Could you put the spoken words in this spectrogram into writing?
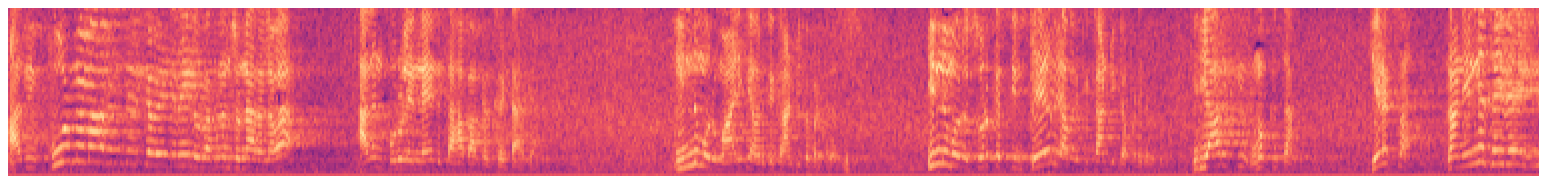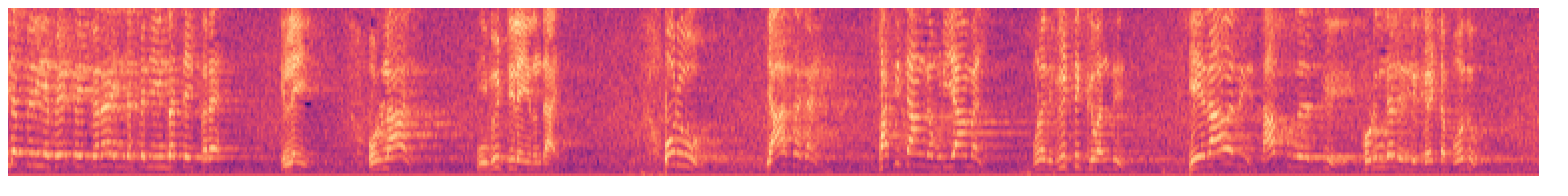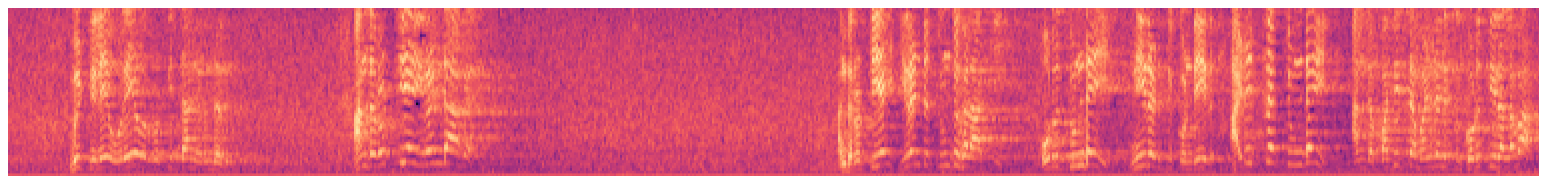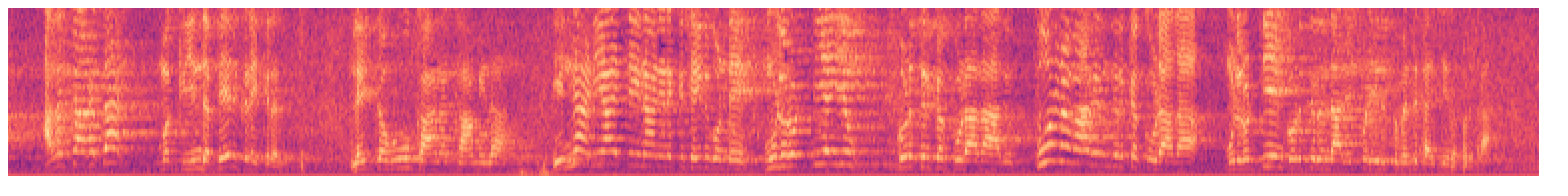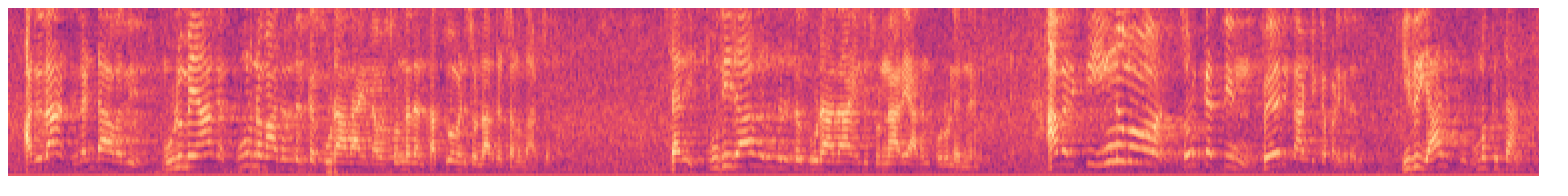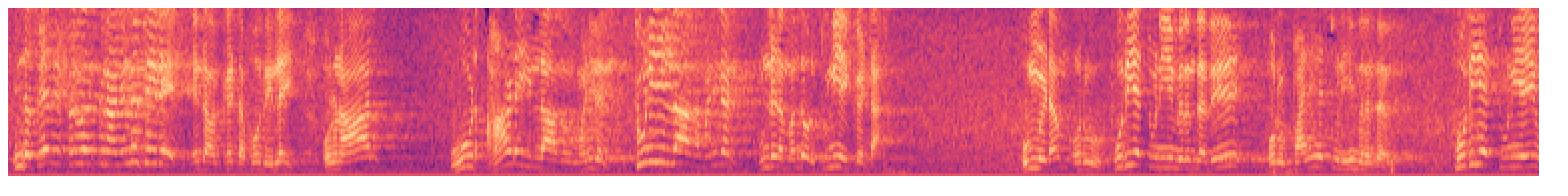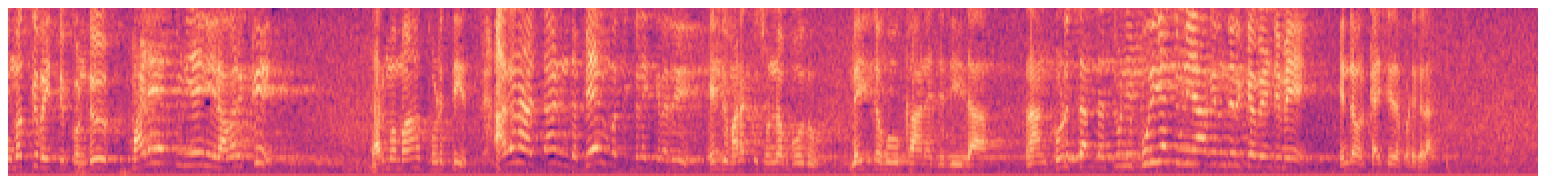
அது பூர்ணமாக இருந்திருக்க வேண்டுமே என்று ஒரு வசனம் சொன்னார் அல்லவா? அதன் பொருள் என்ன என்று சகாபாக்கள் கேட்டார்கள். இன்னும் ஒரு மாளிகை அவருக்கு காண்பிக்கப்படுகிறது இன்னும் ஒரு சொர்க்கத்தின் பேரு அவருக்கு காண்பிக்கப்படுகிறது. இது யாருக்கு? உமக்கு தான் எனக்கா? நான் என்ன செய்தேன் இந்த பெரிய பேட்டை பெற இந்த பெரிய இன்பத்தை பெற? இல்லை. ஒரு நாள் நீ வீட்டிலே இருந்தாய். ஒரு யாசகன் பசி தாங்க முடியாமல் உனது வீட்டுக்கு வந்து ஏதாவது சாப்பிடுவதற்கு கொடுங்கள் என்று கேட்ட போது வீட்டிலே ஒரே ஒரு ரொட்டி தான் இருந்தது. அந்த ரொட்டியை இரண்டாக அந்த ரொட்டியை இரண்டு துண்டுகளாக்கி ஒரு துண்டை நீர் எடுத்துக் கொண்டீர். அடுத்த துண்டை அந்த பசித்த மனிதனுக்கு கொடுத்தீர் அல்லவா? அதற்காகத்தான் உமக்கு இந்த பேரு கிடைக்கிறது. காமிலா. என்ன அநியாயத்தை நான் எனக்கு செய்து கொண்டேன்? முழு ரொட்டியையும் கொடுத்திருக்க கூடாதா? அது பூர்ணமாக இருந்திருக்க கூடாதா? முழு ரொட்டியையும் கொடுத்திருந்தால் எப்படி இருக்கும் என்று கை செய்யப்படுகிறார் அதுதான் இரண்டாவது முழுமையாக பூர்ணமாக இருந்திருக்க கூடாதா என்று அவர் சொன்னதன் தத்துவம் என்று சொன்னார்கள் சொல்லலாச்சு சரி புதிதாக இருந்திருக்க கூடாதா என்று சொன்னாரே அதன் பொருள் என்ன? அவருக்கு இன்னுமோர் சொர்க்கத்தின் பேரு காண்பிக்கப்படுகிறது. இது யாருக்கு? உமக்குத்தான். இந்த பேரை பெறுவதற்கு நான் என்ன செய்தேன்? என்று அவர் கேட்ட போது இல்லை ஒரு நாள் ஆடை இல்லாத ஒரு மனிதன் துணி இல்லாத மனிதன் உன்னிடம் வந்து ஒரு துணியை கேட்டார். உம்மிடம் ஒரு புதிய துணியும் இருந்தது ஒரு பழைய துணியும் இருந்தது. புதிய துணியை உமக்கு வைத்துக் கொண்டு பழைய துணியை நீர் அவருக்கு தர்மமாக கொடுத்தீர். அதனால் தான் இந்த பேர் உமக்கு கிடைக்கிறது என்று மனக்கு சொன்ன போது லைத்தஹூ கான ஜதீதா நான் கொடுத்த அந்த துணி புதிய துணியாக இருந்திருக்க வேண்டுமே என்று அவர் கை செய்யப்படுகிறார்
